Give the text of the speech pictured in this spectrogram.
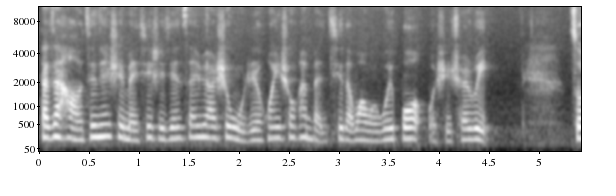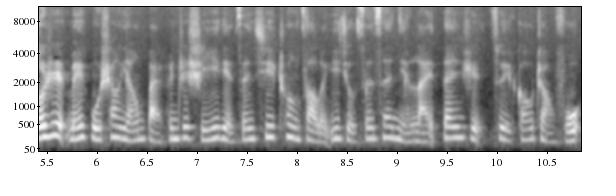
大家好，今天是美西时间三月二十五日，欢迎收看本期的万维微波，我是 Cherry。昨日美股上扬百分之十一点三七，创造了一九三三年来单日最高涨幅，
